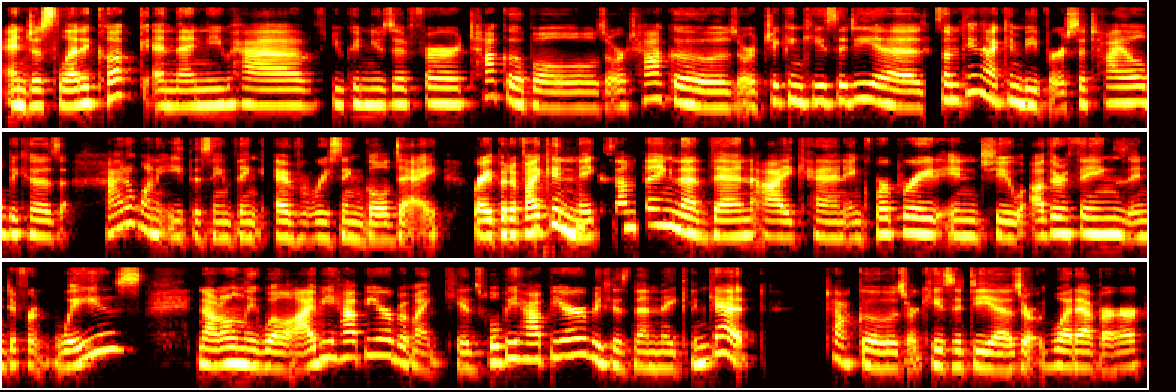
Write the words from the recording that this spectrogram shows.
and just let it cook. And then you have, you can use it for taco bowls or tacos or chicken quesadillas, something that can be versatile because I don't want to eat the same thing every single day, right? But if I can mm-hmm. make something that then I can incorporate into other things in different ways not only will I be happier, but my kids will be happier because then they can get tacos or quesadillas or whatever.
